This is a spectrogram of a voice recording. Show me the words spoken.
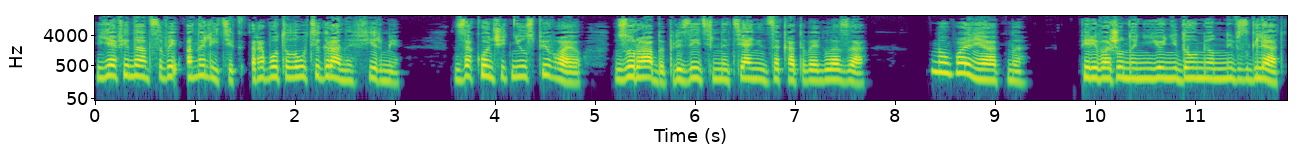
Я финансовый аналитик, работала у Тиграна в фирме. Закончить не успеваю. Зураба презрительно тянет, закатывая глаза. Ну, понятно. Перевожу на нее недоуменный взгляд.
